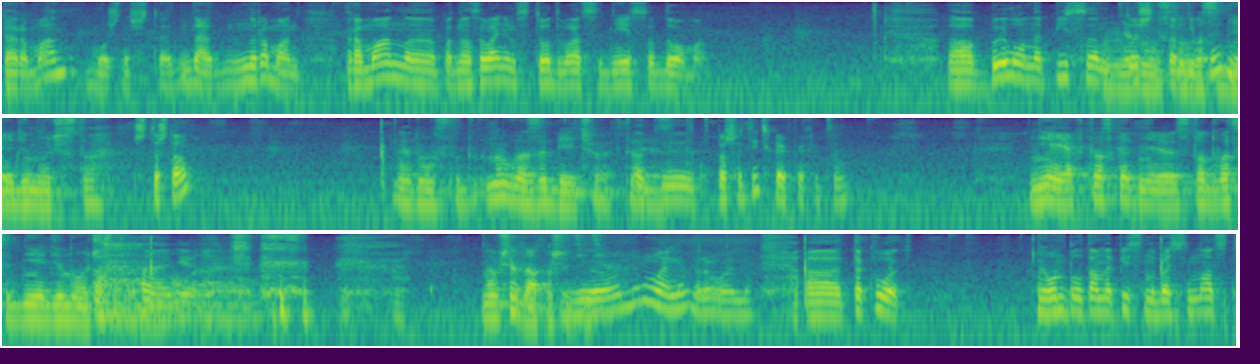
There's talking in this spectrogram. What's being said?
это роман, можно считать, да, ну роман, роман под названием «120 дней Содома». Был он написан, Я точно думал, там не 120 помню. дней одиночества. Что-что? Я думал, 100... ну ладно, забей, чувак. ты- А ты пошутить как-то хотел? Не, я хотел сказать мне 120 дней одиночества. А, думал, нет. Ну, вообще, да, пошутить. Ну, нормально, нормально. А, так вот, он был там написан в 18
